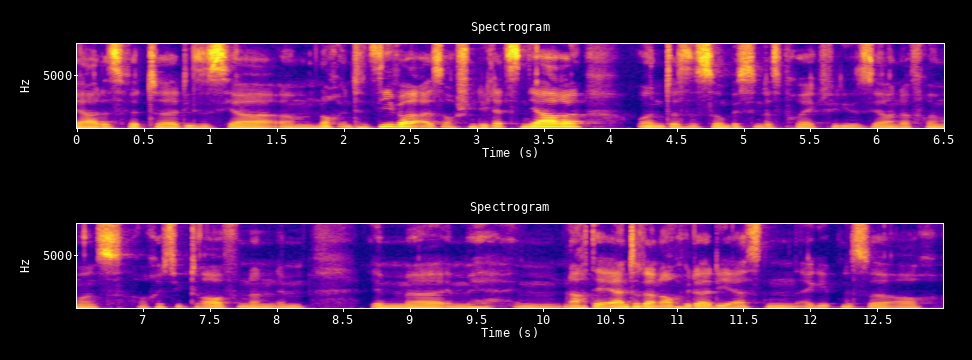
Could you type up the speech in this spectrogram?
ja, das wird dieses Jahr ähm, noch intensiver als auch schon die letzten Jahre. Und das ist so ein bisschen das Projekt für dieses Jahr und da freuen wir uns auch richtig drauf. Und dann im im, äh, im, im, nach der Ernte dann auch wieder die ersten Ergebnisse, auch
